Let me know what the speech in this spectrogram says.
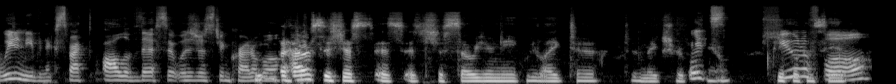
we didn't even expect all of this it was just incredible The house is just it's it's just so unique. We like to to make sure you It's know, see it. beautiful.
